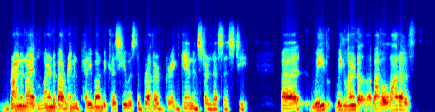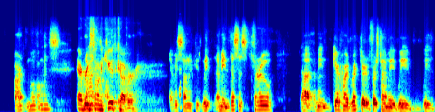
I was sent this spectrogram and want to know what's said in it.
Bryan and I learned about Raymond Pettibon because he was the brother of Greg Ginn and started SST. Uh, we we learned about a lot of art movements. Every not, Sonic Youth cover. Every Sonic Youth. We, I mean, this is through. Uh, I mean, Gerhard Richter. The first time we we we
